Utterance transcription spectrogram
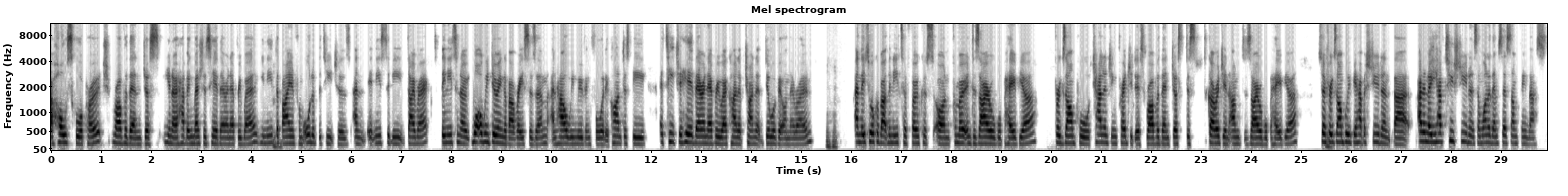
a whole school approach rather than just, you know, having measures here, there, and everywhere. You need the Mhm. buy in from all of the teachers and it needs to be direct. They need to know what are we doing about racism and how are we moving forward. It can't just be a teacher here, there, and everywhere kind of trying to deal with it on their own. Mhm. And they talk about the need to focus on promoting desirable behavior. For example, challenging prejudice rather than just discouraging undesirable behavior. So, for Mm. example, if you have a student that, I don't know, you have two students and one of them says something that's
